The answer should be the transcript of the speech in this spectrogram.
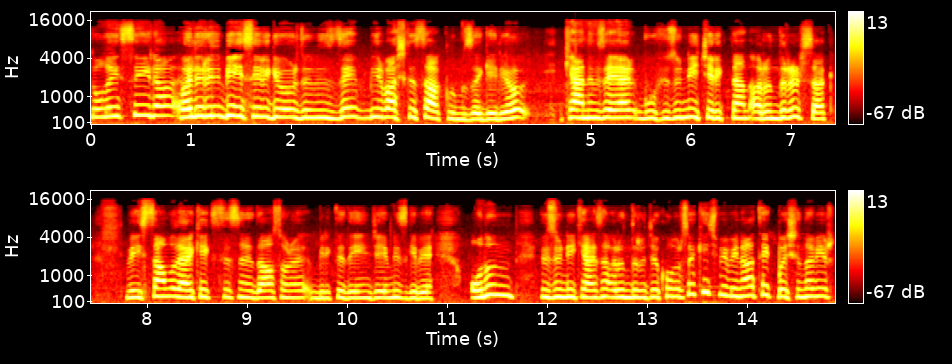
Dolayısıyla Valeri'nin bir eseri gördüğümüzde bir başkası aklımıza geliyor. Kendimizi eğer bu hüzünlü içerikten arındırırsak ve İstanbul Erkek Lisesi'ne daha sonra birlikte değineceğimiz gibi onun hüzünlü hikayesini arındıracak olursak hiçbir bina tek başına bir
